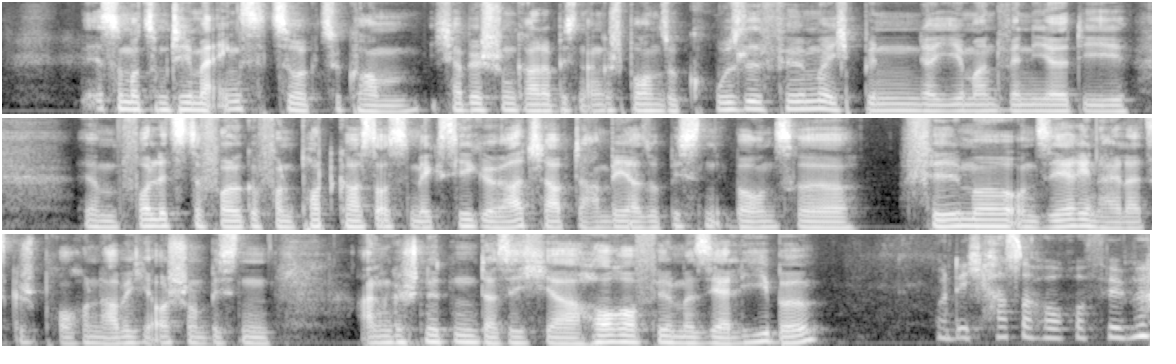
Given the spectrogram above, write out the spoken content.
ist nochmal zum Thema Ängste zurückzukommen. Ich habe ja schon gerade ein bisschen angesprochen, so Gruselfilme. Ich bin ja jemand, wenn ihr die ähm, vorletzte Folge von Podcast aus dem Exil gehört habt, da haben wir ja so ein bisschen über unsere Filme und Serienhighlights gesprochen. Da habe ich auch schon ein bisschen angeschnitten, dass ich ja Horrorfilme sehr liebe. Und ich hasse Horrorfilme.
